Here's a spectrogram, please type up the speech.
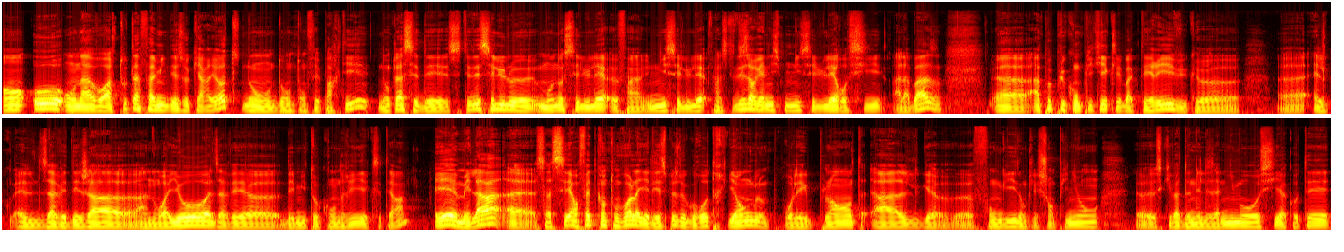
en haut, on a à voir toute la famille des eucaryotes dont, on fait partie. Donc là, c'était des, cellules monocellulaires, enfin unicellulaires, enfin c'était des organismes unicellulaires aussi à la base, euh, un peu plus compliqués que les bactéries vu que euh, elles, avaient déjà un noyau, elles avaient des mitochondries, etc. Et, mais là, ça c'est en fait quand on voit là, il y a des espèces de gros triangles pour les plantes, algues, fungi, donc les champignons, ce qui va donner les animaux aussi à côté.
